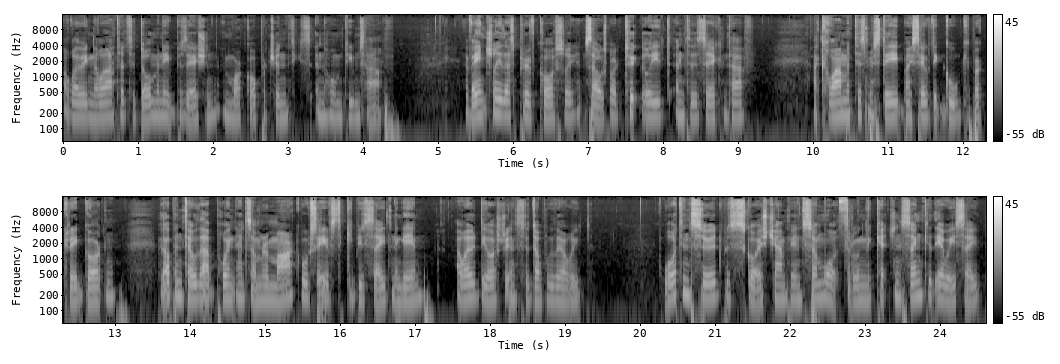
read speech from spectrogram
allowing the latter to dominate possession and work opportunities in the home team's half. Eventually, this proved costly, and Salzburg took the lead into the second half. A calamitous mistake by Celtic goalkeeper Craig Gordon, who up until that point had some remarkable saves to keep his side in the game, allowed the Austrians to double their lead. What ensued was the Scottish champions somewhat throwing the kitchen sink at the away side,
